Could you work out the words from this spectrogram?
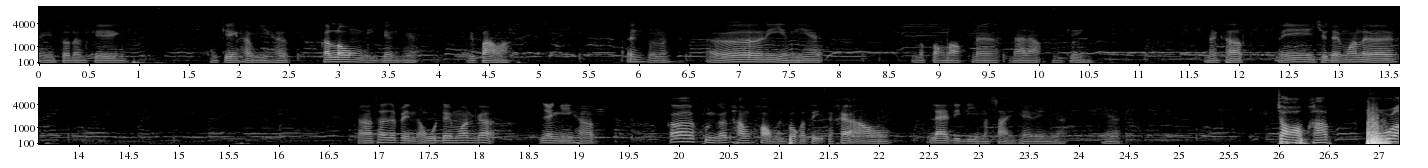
นี่ส่วนกางเกงกางเกงทำอย่างงี้ครับ ก็ลงอีกหนึ่งฮะหรือเปล่าวะเอ้ยมันเออ นี่อย่างนี้ฮะล็อกสองล็อกนะ ได้แล้วกางเกงนะครับ นี่ชุดไดมอนด์เลยอ่าถ้าจะเป็นอาวุธไดมอนด์ก็อย่างนี้ครับ ก็คุณก็ทำของเหมือนปกติแต่แค่เอาแร่ดีๆ มาใส่แค่นี้เองนะเนี่ยจอบครับ พลั่ว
